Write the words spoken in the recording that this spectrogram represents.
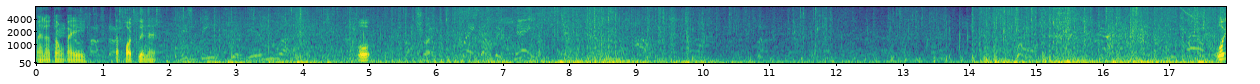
ไปเราต้องไปซัพพอร์ตเพื่อนนะโอ้โอ้ย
